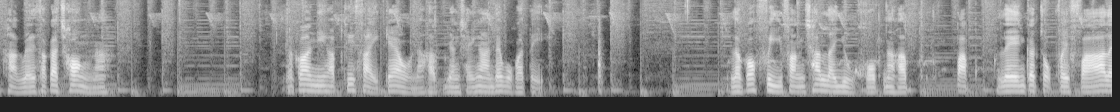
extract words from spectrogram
กหักเลยสักช่องนะ แล้วก็อันนี้ครับที่ใส่แก้วนะครับ ยังใช้งานได้ปกติ แล้วก็ฟรีฟังก์ชันอะไรอยู่ครบนะครับ ปรับเลนกระจกไฟฟ้าอะไร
